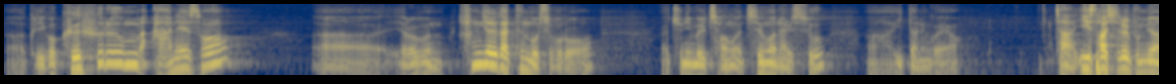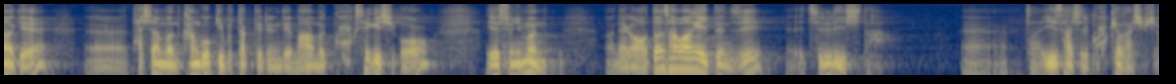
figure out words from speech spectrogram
어, 그리고 그 흐름 안에서 어, 여러분 한결 같은 모습으로 주님을 정, 증언할 수 어, 있다는 거예요. 자, 이 사실을 분명하게 에, 다시 한번 간곡히 부탁드리는데 마음을 꼭 새기시고 예수님은 어, 내가 어떤 상황에 있든지 진리이시다. 에, 자, 이 사실을 꼭 기억하십시오.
